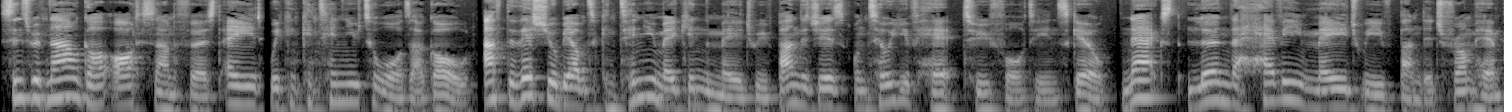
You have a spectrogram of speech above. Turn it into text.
Since we've now got Artisan First Aid, we can continue towards our goal. After this, you'll be able to continue making the Mageweave bandages until you've hit 240 in skill. Next, learn the heavy Mage Weave bandage from him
